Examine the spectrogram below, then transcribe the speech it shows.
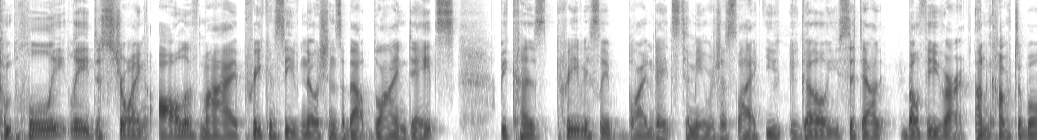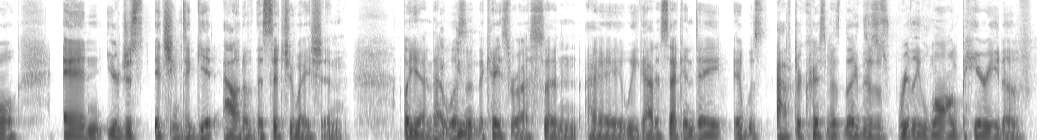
completely destroying all of my preconceived notions about blind dates because previously blind dates to me were just like you you go, you sit down, both of you are uncomfortable and you're just itching to get out of the situation. But yeah, that mm-hmm. wasn't the case for us. And I we got a second date. It was after Christmas. Like there's this really long period of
